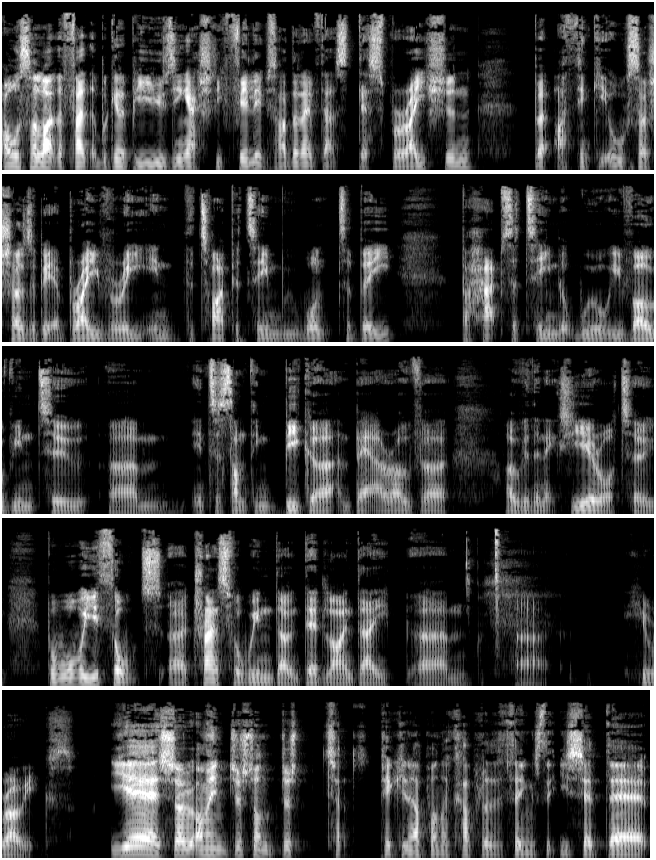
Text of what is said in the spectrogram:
I also like the fact that we're going to be using Ashley Phillips. I don't know if that's desperation, but I think it also shows a bit of bravery in the type of team we want to be. Perhaps a team that will evolve into um, into something bigger and better over over the next year or two. But what were your thoughts? Uh, transfer window and deadline day um, uh, heroics. Yeah, so I mean, just on just t- picking up on a couple of the things that you said there,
